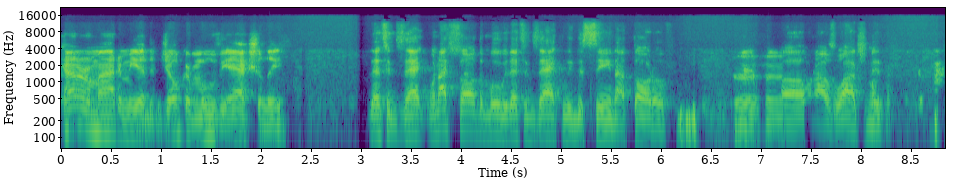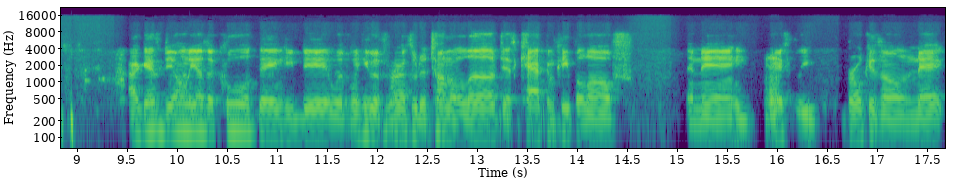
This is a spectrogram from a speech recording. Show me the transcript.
Kind of reminded me of the Joker movie, actually. That's exact. When I saw the movie, that's exactly the scene I thought of Mhm. uh, when I was watching it. I guess the only other cool thing he did was when he was running through the tunnel of love, just capping people off, and then he hmm. basically broke his own neck.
